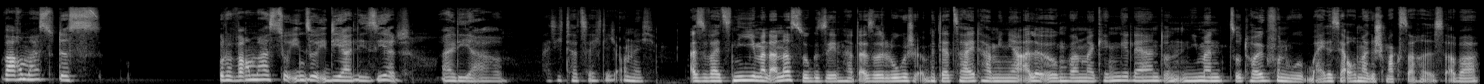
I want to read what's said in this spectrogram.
Warum hast du das oder warum hast du ihn so idealisiert all die Jahre? Weiß ich tatsächlich auch nicht. Also weil es nie jemand anders so gesehen hat. Also logisch, mit der Zeit haben ihn ja alle irgendwann mal kennengelernt und niemand so toll gefunden, wobei das ja auch immer Geschmackssache ist. Aber,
